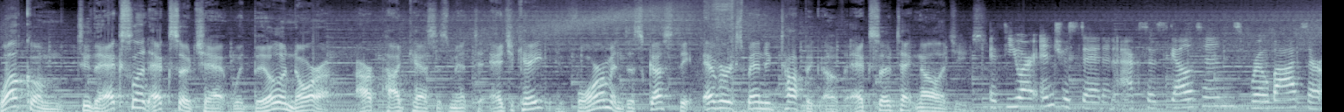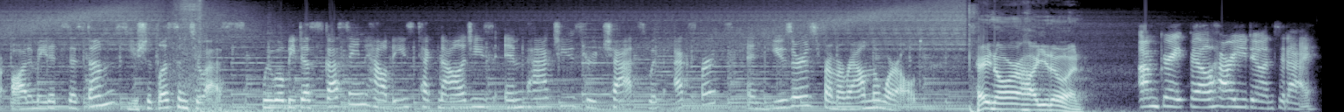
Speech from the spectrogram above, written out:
Welcome to the Excellent Exo Chat with Bill and Nora. Our podcast is meant to educate, inform, and discuss the ever expanding topic of exo technologies. If you are interested in exoskeletons, robots, or automated systems, you should listen to us. We will be discussing how these technologies impact you through chats with experts and users from around the world. Hey Nora, how you doing? I'm great, Bill. How are you doing today?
